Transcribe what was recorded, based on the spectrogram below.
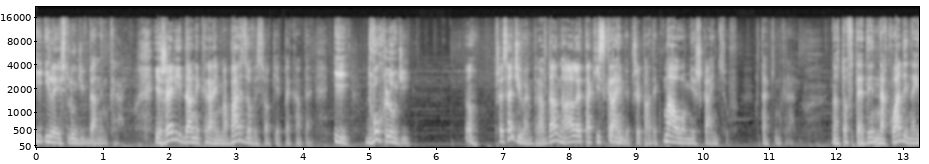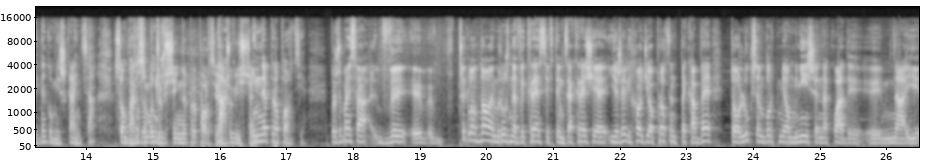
i ile jest ludzi w danym kraju. Jeżeli dany kraj ma bardzo wysokie PKB i dwóch ludzi, no, przesadziłem, prawda? No ale taki skrajny przypadek, mało mieszkańców w takim kraju, no to wtedy nakłady na jednego mieszkańca są To bardzo są duże. oczywiście inne proporcje, Tak, oczywiście. inne proporcje. Proszę Państwa, w, y, w, przeglądałem różne wykresy w tym zakresie. Jeżeli chodzi o procent PKB, to Luksemburg miał mniejsze nakłady na, y,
